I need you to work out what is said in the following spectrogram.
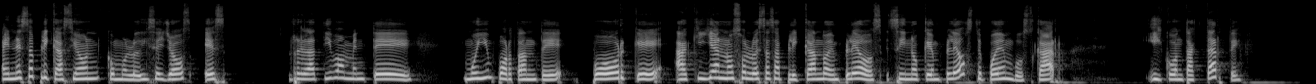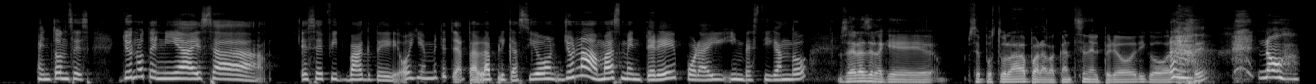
En esta aplicación, como lo dice Joss, es relativamente muy importante porque aquí ya no solo estás aplicando a empleos, sino que empleos te pueden buscar y contactarte. Entonces, yo no tenía esa, ese feedback de, oye, métete a tal aplicación. Yo nada más me enteré por ahí investigando. O sea, eras de la que se postulaba para vacantes en el periódico o algo así. No,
